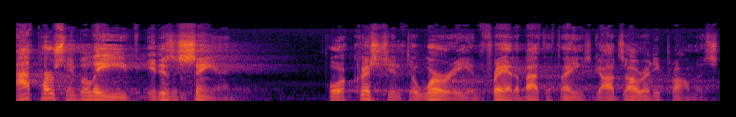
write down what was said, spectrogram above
I personally believe it is a sin for a Christian to worry and fret about the things God's already promised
